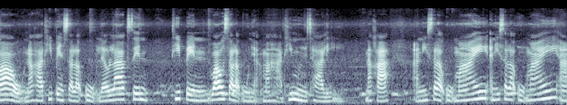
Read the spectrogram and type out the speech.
ว่าวนะคะ ที่เป็นสระอุแล้วลากเส้นที่เป็นว่าวสระอุเนี่ยมาหาที่มือชาลีนะคะ อันนี้สระอุไหมอันนี้สระอุไหมอ่า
